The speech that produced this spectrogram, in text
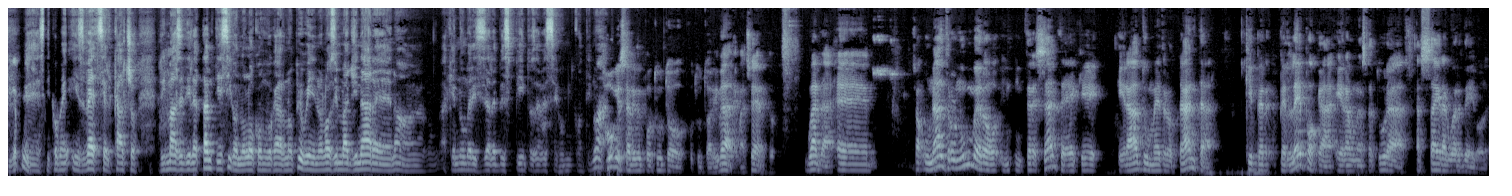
eh, siccome in Svezia il calcio rimase dilettantistico, non lo convocarono più, quindi non oso immaginare no, a che numeri si sarebbe spinto se avesse continuato. Come sarebbe potuto, potuto arrivare, ma certo. Guarda, eh, un altro numero interessante è che era alto 1,80 m che per, per l'epoca era una statura assai ragguardevole,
